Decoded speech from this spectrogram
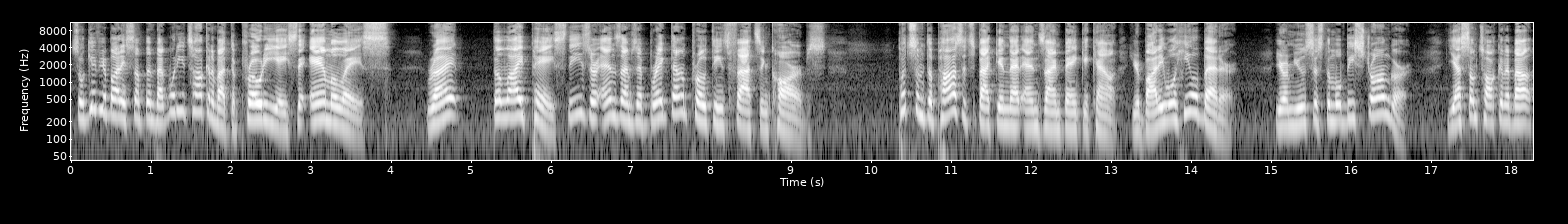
So give your body something back. What are you talking about? The protease, the amylase, right? The lipase. These are enzymes that break down proteins, fats, and carbs. Put some deposits back in that enzyme bank account. Your body will heal better. Your immune system will be stronger. Yes, I'm talking about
